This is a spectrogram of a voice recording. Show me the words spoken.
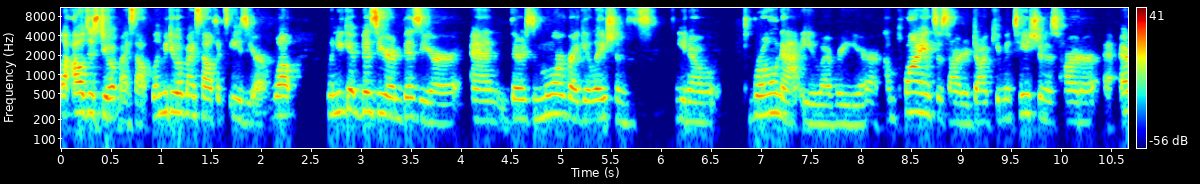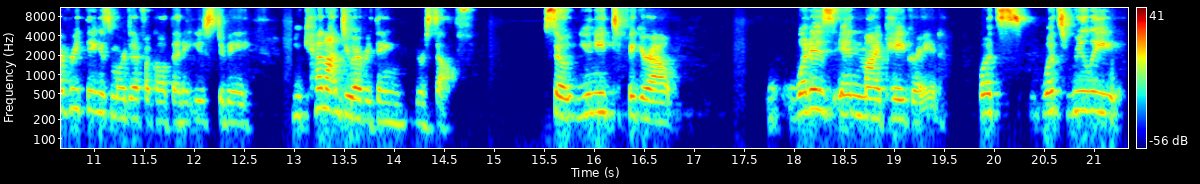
well, I'll just do it myself. Let me do it myself. It's easier. Well, when you get busier and busier, and there's more regulations, you know, thrown at you every year. Compliance is harder. Documentation is harder. Everything is more difficult than it used to be. You cannot do everything yourself. So you need to figure out what is in my pay grade what's what's really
